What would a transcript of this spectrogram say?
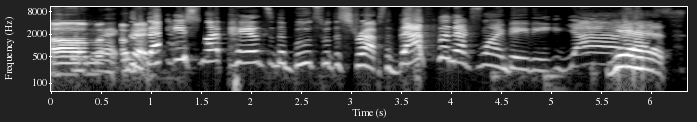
Um, okay. The baggy sweatpants and the boots with the straps. That's the next line, baby. Yeah. Yes.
